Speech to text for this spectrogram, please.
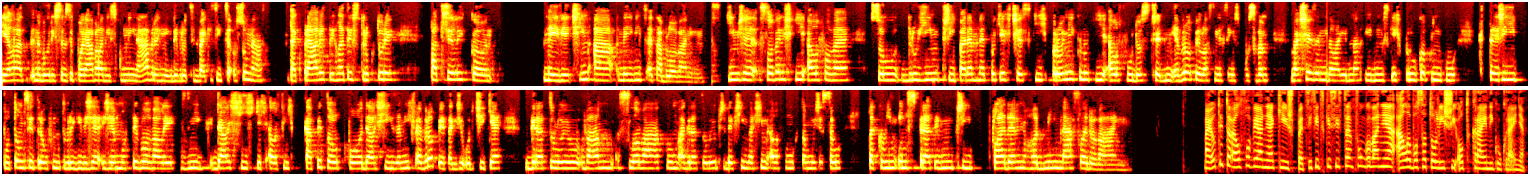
dělat, nebo když jsem si podávala výzkumný návrh někdy v roce 2018, tak právě tyhle ty struktury patřily k největším a nejvíc etablovaným. S tím, že slovenští elfové jsou druhým případem hned po těch českých proniknutí elfů do střední Evropy. Vlastně svým způsobem vaše země byla jedna, jedním z těch průkopníků, kteří potom si troufnu tvrdit, že, že motivovali vznik dalších těch elfích kapitol po dalších zemích v Evropě. Takže určitě gratuluju vám Slovákům a gratuluju především vašim elfům k tomu, že jsou takovým inspirativním příkladem hodným následování. Majú títo elfovia nejaký špecifický systém fungovania, alebo sa to líši od krajiny k Ukrajine?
